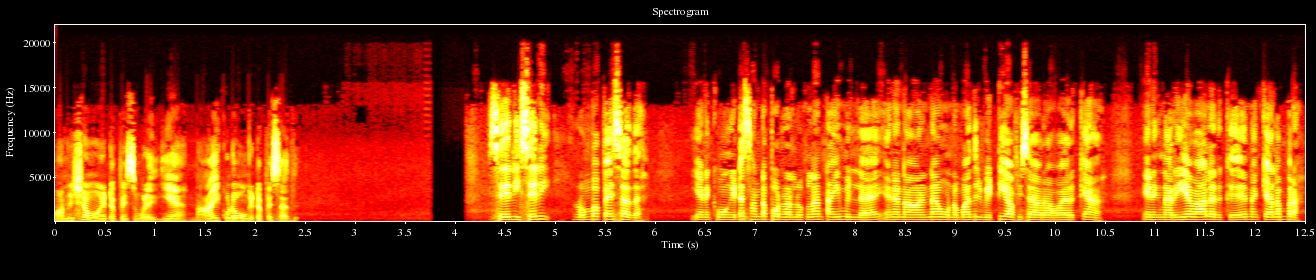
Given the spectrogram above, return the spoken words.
மனுஷன் உங்ககிட்ட பேச முடியாது. ஏன்? நாய் கூட உங்ககிட்ட பேசாது. சரி சரி. ரொம்ப பேசாத. எனக்கு உங்ககிட்ட சண்டை போடுற அளவுக்குலாம் டைம் இல்லை. ஏன்னா நான் என்ன உன்ன மாதிரி வெட்டி ஆஃபீஸராக இருக்கேன்? எனக்கு நிறைய வேலை இருக்குது நான் கிளம்புறேன்.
